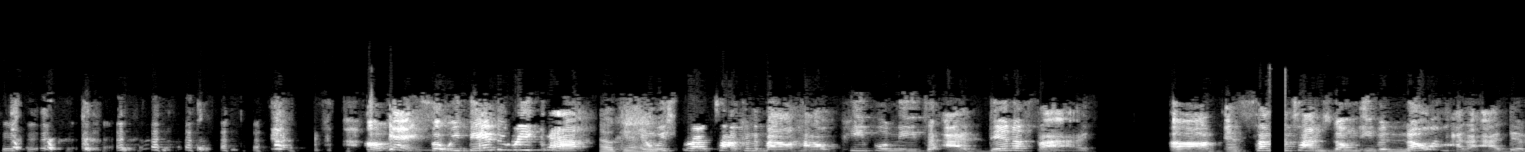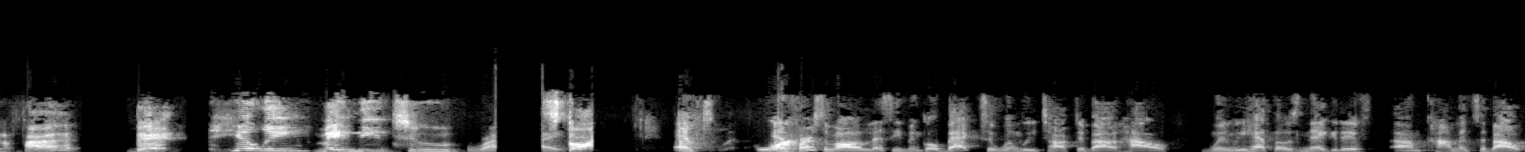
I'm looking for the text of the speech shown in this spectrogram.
good. Okay, so we did the recap okay. and we start talking about how people need to identify um, and sometimes don't even know how to identify that healing may need to right. start. And, Or and first of all, let's even go back to when we talked about how when we had those negative um, comments about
